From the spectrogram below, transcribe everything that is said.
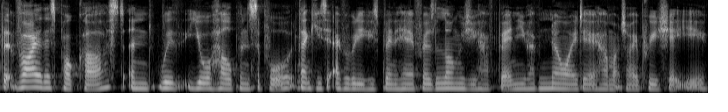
that via this podcast and with your help and support, thank you to everybody who's been here for as long as you have been. You have no idea how much I appreciate you.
